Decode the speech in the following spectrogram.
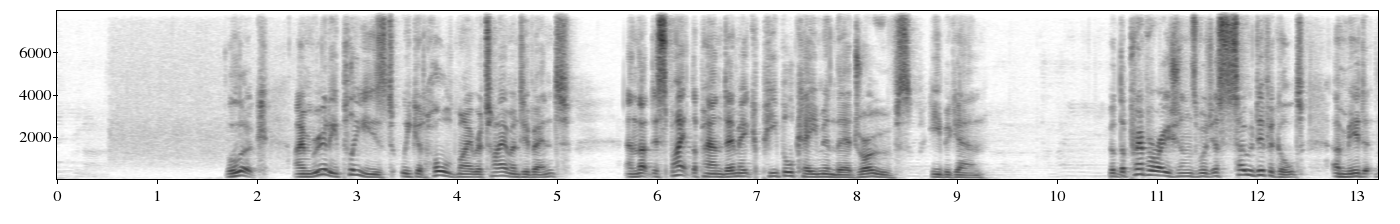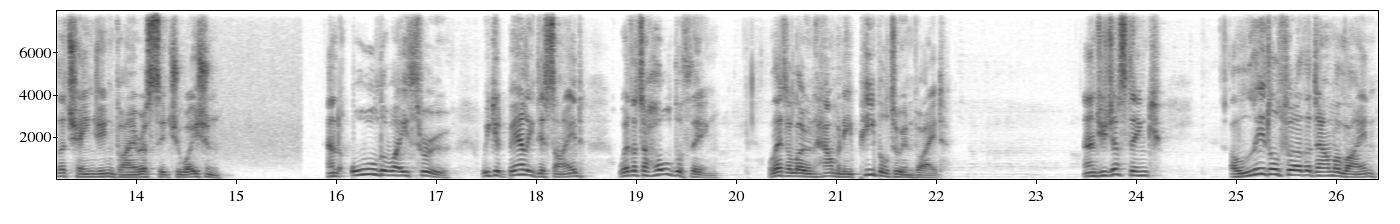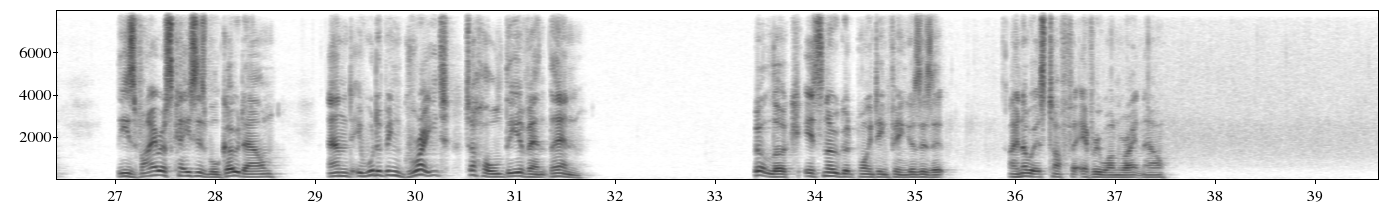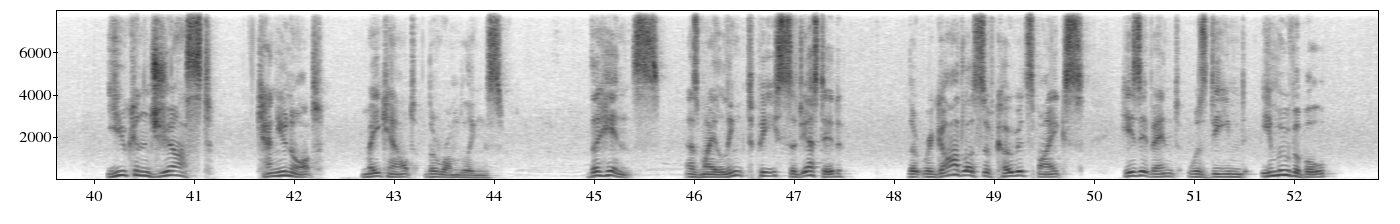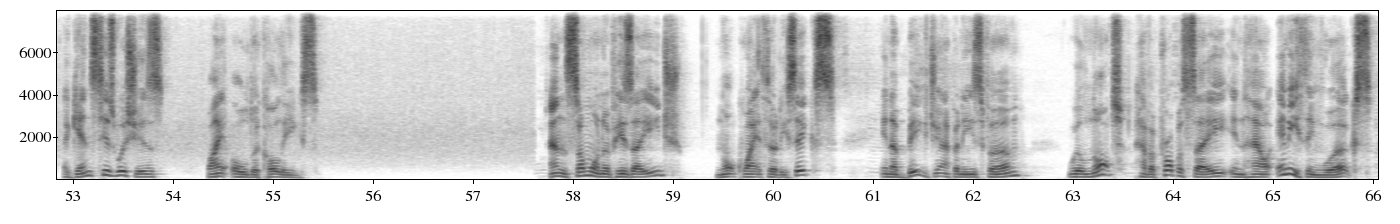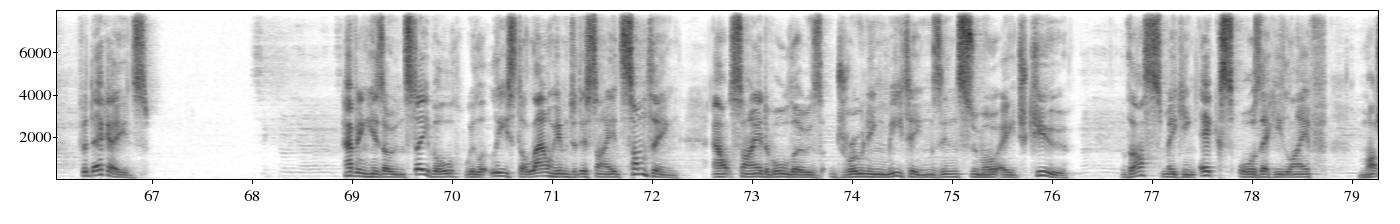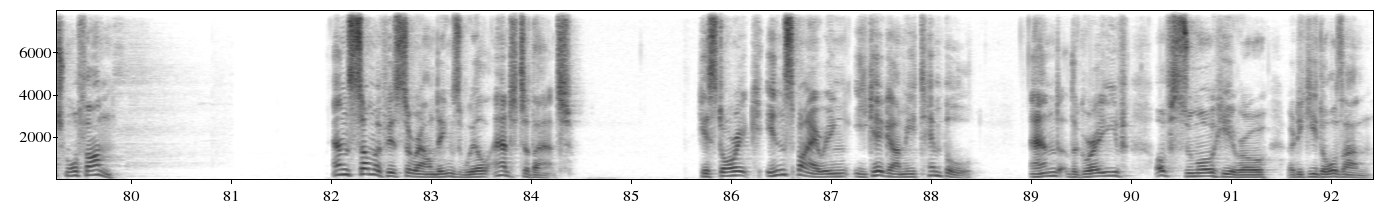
Look, I'm really pleased we could hold my retirement event, and that despite the pandemic, people came in their droves, he began. But the preparations were just so difficult amid the changing virus situation. And all the way through, we could barely decide whether to hold the thing, let alone how many people to invite. And you just think, a little further down the line, these virus cases will go down, and it would have been great to hold the event then. But look, it's no good pointing fingers, is it? I know it's tough for everyone right now. You can just, can you not, make out the rumblings. The hints, as my linked piece suggested, that regardless of COVID spikes, his event was deemed immovable, against his wishes, by older colleagues. And someone of his age, not quite 36, in a big Japanese firm, will not have a proper say in how anything works for decades. Having his own stable will at least allow him to decide something outside of all those droning meetings in Sumo HQ, thus making ex Ozeki life much more fun. And some of his surroundings will add to that. Historic, inspiring Ikegami Temple, and the grave of sumo hero Rikidozan.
